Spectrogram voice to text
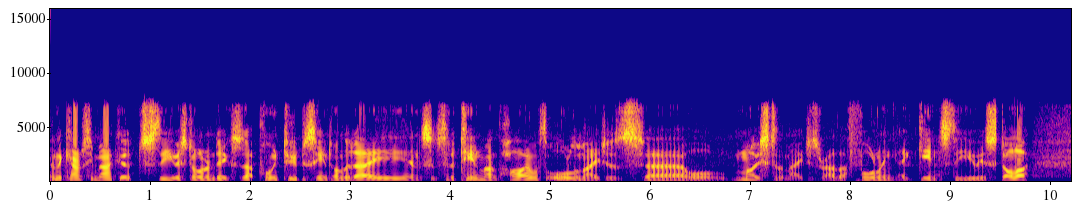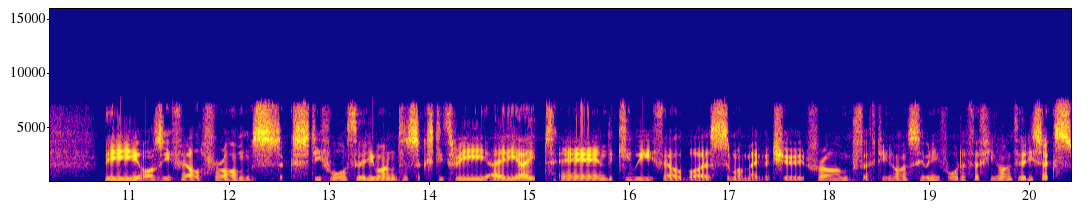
In the currency markets, the US dollar index is up 0.2% on the day and sits at a 10 month high, with all the majors, uh, or most of the majors rather, falling against the US dollar. The Aussie fell from 64.31 to 63.88, and the Kiwi fell by a similar magnitude from 59.74 to 59.36.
